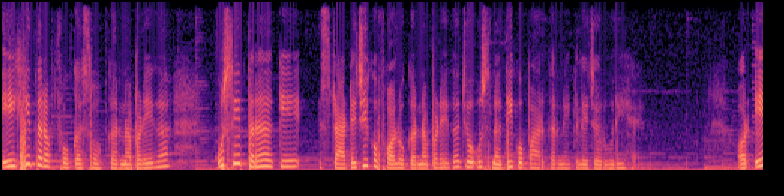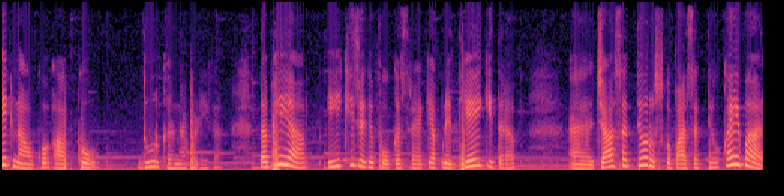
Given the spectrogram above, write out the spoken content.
एक ही तरफ़ फोकस हो करना पड़ेगा, उसी तरह के स्ट्रैटेजी को फॉलो करना पड़ेगा जो उस नदी को पार करने के लिए ज़रूरी है। और एक नाव को आपको दूर करना पड़ेगा। तभी आप एक ही जगह फोकस रह के अपने ध्येय की तरफ़ जा सकते हो और उसको पा सकते हो। कई बार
